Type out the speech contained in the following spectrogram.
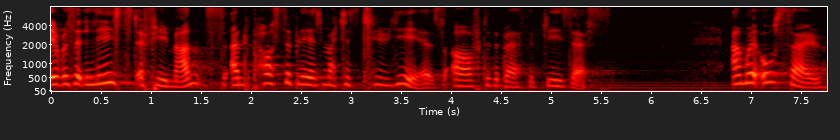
It was at least a few months and possibly as much as two years after the birth of Jesus. And we're also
